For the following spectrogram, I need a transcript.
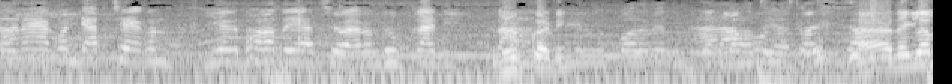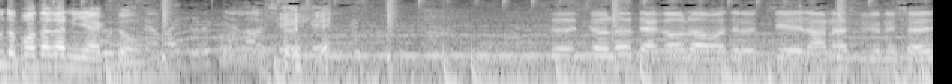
রানা এখন যাচ্ছে এখন ইয়ে ধরাতে যাচ্ছে ও এখন ধূপকাঠি। ধূপকাঠি? যাচ্ছে। হ্যাঁ দেখলাম তো পতাকা নিয়ে একদম। তো চলো দেখা হলো আমাদের হচ্ছে রানা সুজনের সাথে।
